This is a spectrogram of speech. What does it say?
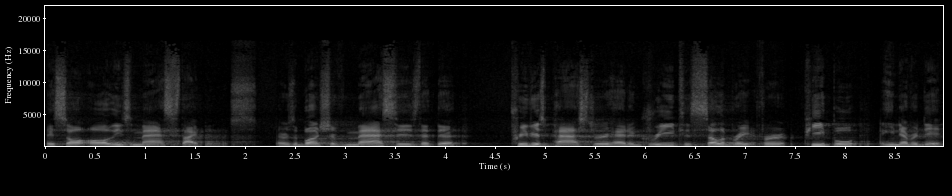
they saw all these mass stipends. There was a bunch of masses that the previous pastor had agreed to celebrate for people, and he never did.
